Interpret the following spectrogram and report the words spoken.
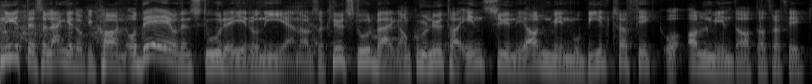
nyt det så lenge dere kan. Og det er jo den store ironien. altså. Knut Storberget kommer nå til å ha innsyn i all min mobiltrafikk og all min datatrafikk,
